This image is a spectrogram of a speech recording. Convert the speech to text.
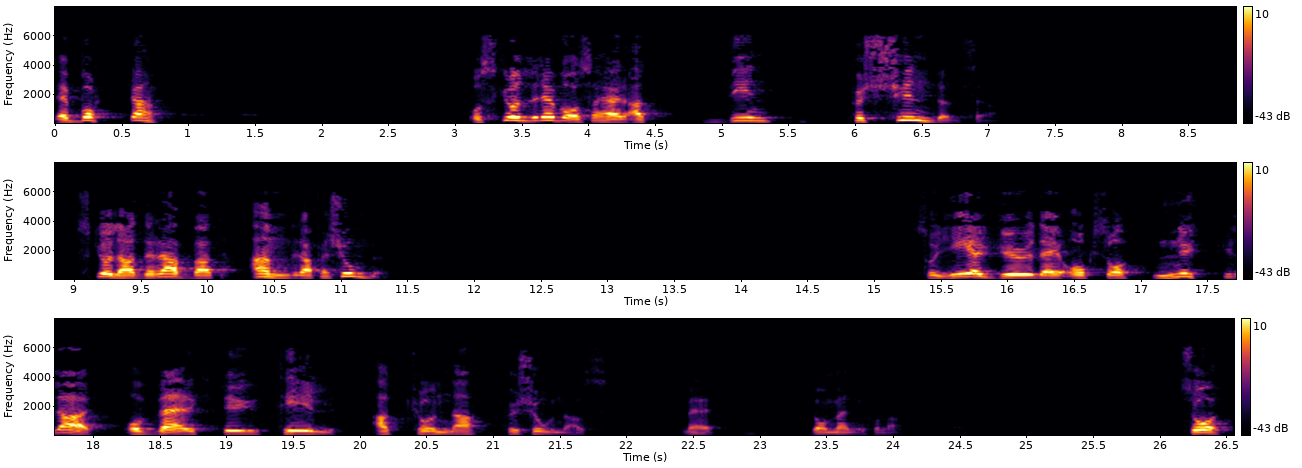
Det är borta. Och skulle det vara så här att din försyndelsen skulle ha drabbat andra personer. Så ger Gud dig också nycklar och verktyg till att kunna försonas med de människorna. Så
